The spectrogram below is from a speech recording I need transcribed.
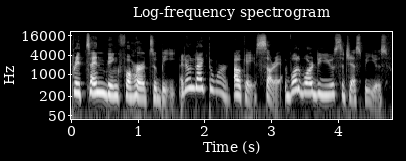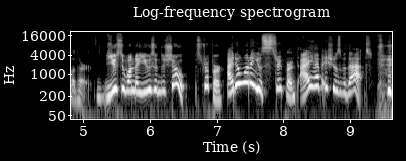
pretending for her to be. I don't like the word. Okay, sorry. What word do you suggest we use for her? Use the one they use in the show, stripper. I don't want to use stripper. I have issues with that.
